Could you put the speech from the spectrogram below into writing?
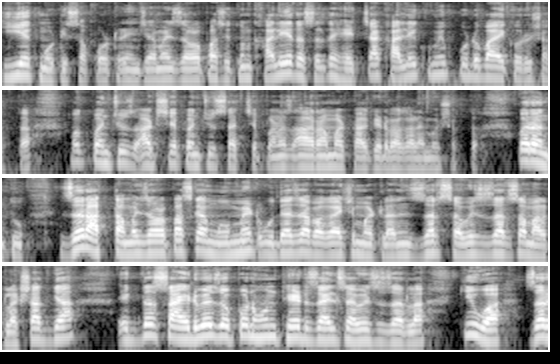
ही एक मोठी सपोर्ट रेंज आहे. म्हणजे जवळपास इथून खाली येत असेल तर ह्याच्या खाली तुम्ही पुढे बाय करू शकता. मग पंचवीस आठशे पंचवीस सातशे पन्नास आरामात टार्गेट बघायला मिळू शकतं. परंतु जर आत्ता म्हणजे जवळपास काय मुवमेंट उद्याचा बघायची म्हटलं आणि जर सव्वीस हजारचा मार्क लक्षात घ्या एकदा साईडवेज ओपन होऊन थेट जाईल सव्वीस हजारला. किंवा जर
